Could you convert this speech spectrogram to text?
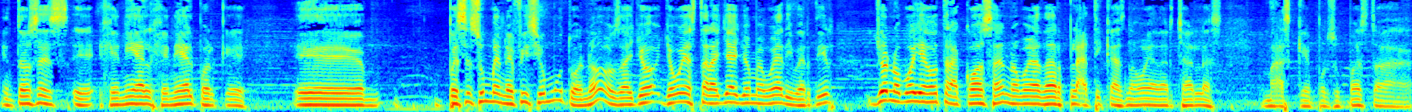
Entonces, eh, genial, genial, porque eh, pues es un beneficio mutuo, ¿no? O sea, yo, yo voy a estar allá, yo me voy a divertir, yo no voy a otra cosa, no voy a dar pláticas, no voy a dar charlas más que por supuesto a,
